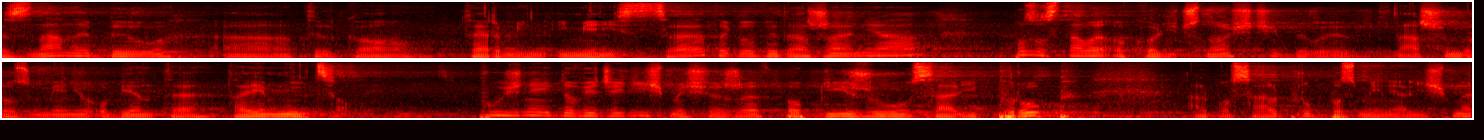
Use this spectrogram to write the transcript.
Znany był tylko termin i miejsce tego wydarzenia. Pozostałe okoliczności były w naszym rozumieniu objęte tajemnicą. Później dowiedzieliśmy się, że w pobliżu sali prób albo sal prób, bo zmienialiśmy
